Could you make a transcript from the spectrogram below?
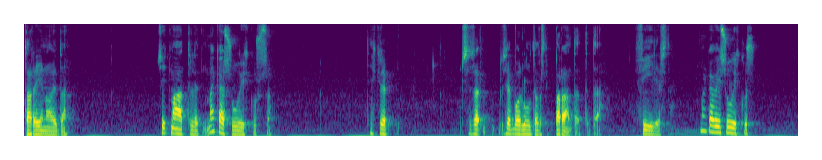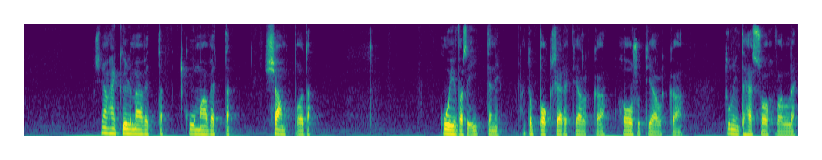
tarinoita. Sitten mä ajattelin, että mä käyn suihkussa. Ehkä se se, se voi luultavasti parantaa tätä fiilistä. Mä kävin suihkus. Siinä on vähän kylmää vettä, kuumaa vettä, shampoota. Kuivasi itteni, laitoin bokserit jalkaa, housut jalkaa. Tulin tähän sohvalle.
